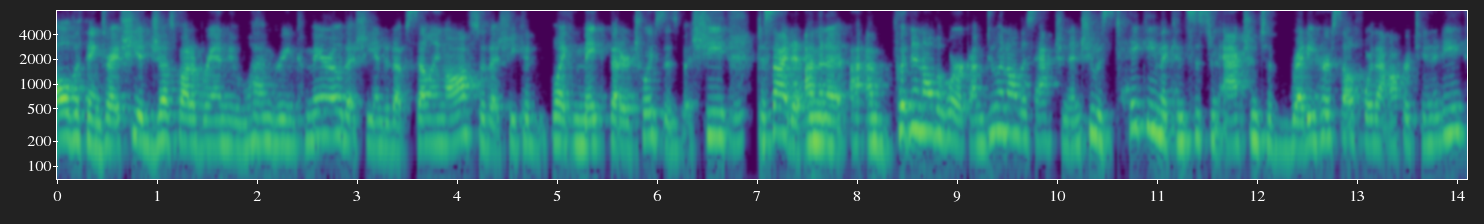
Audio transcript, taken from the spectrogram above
all the things, right? She had just bought a brand new lime green Camaro that she ended up selling off so that she could like make better choices. But she mm-hmm. decided, I'm going to, I'm putting in all the work, I'm doing all this action. And she was taking the consistent action to ready herself for that opportunity.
